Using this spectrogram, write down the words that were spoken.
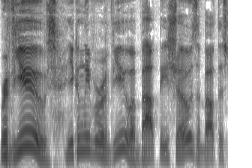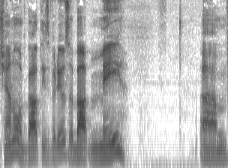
Reviews. You can leave a review about these shows, about this channel, about these videos, about me. Um,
